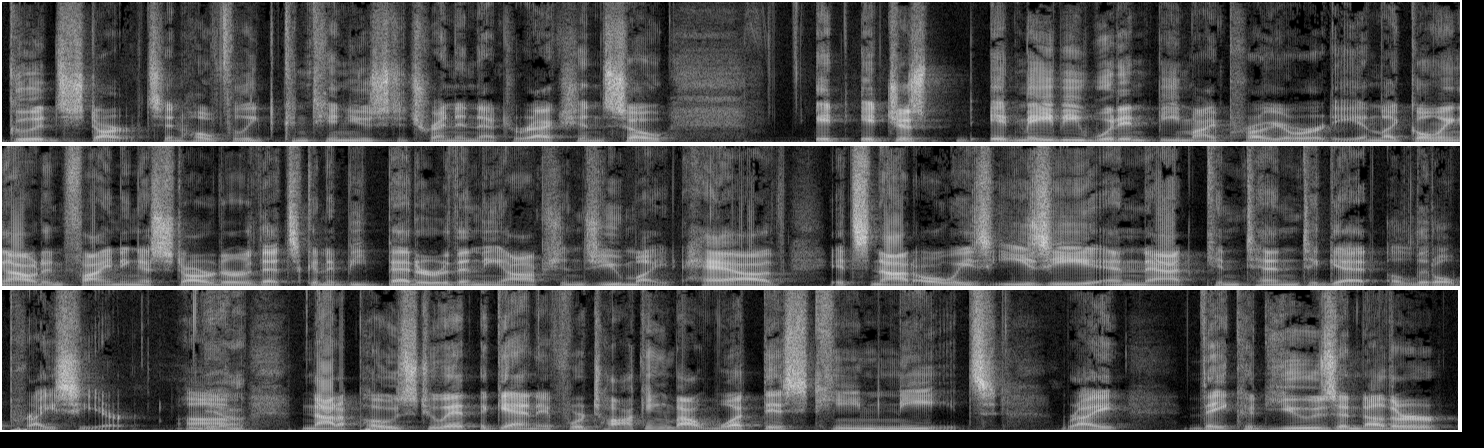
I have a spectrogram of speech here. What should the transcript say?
good starts and hopefully continues to trend in that direction. So it it just it maybe wouldn't be my priority. And like going out and finding a starter that's going to be better than the options you might have, it's not always easy, and that can tend to get a little pricier. Um, yeah. Not opposed to it. Again, if we're talking about what this team needs, right? They could use another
